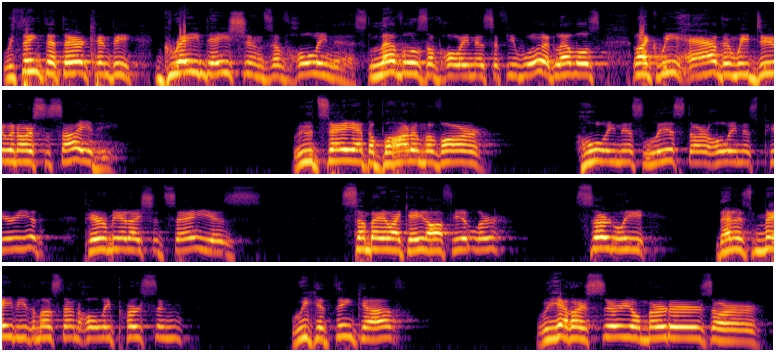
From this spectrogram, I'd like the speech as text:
We think that there can be gradations of holiness, levels of holiness, if you would, levels like we have and we do in our society. We would say at the bottom of our holiness list, our holiness period, pyramid, I should say, is somebody like Adolf Hitler. Certainly, that is maybe the most unholy person we could think of. We have our serial murderers or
